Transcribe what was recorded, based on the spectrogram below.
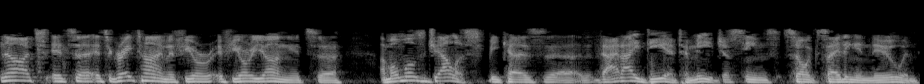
no, it's it's a it's a great time if you're if you're young. It's uh, I'm almost jealous because uh, that idea to me just seems so exciting and new, and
